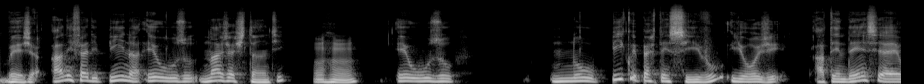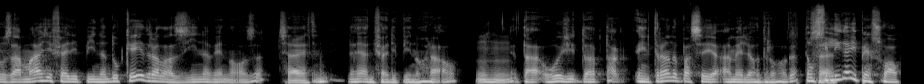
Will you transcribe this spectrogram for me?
Veja, a nifedipina eu uso na gestante, Uhum. eu uso no pico hipertensivo, e hoje a tendência é usar mais nifedipina do que hidralazina venosa, Certo. né, a nifedipina oral. Uhum. Tá, hoje tá, tá entrando para ser a melhor droga. Então Certo. se liga aí, pessoal.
